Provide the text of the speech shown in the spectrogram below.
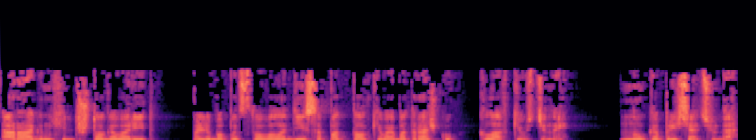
А Рагнхильд что говорит? Полюбопытствовала Диса, подталкивая батрачку к лавке у стены. Ну-ка, присядь сюда.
